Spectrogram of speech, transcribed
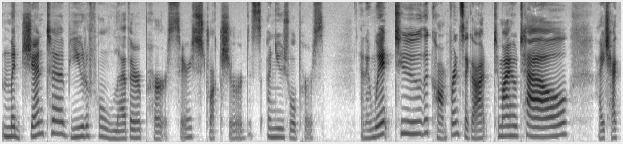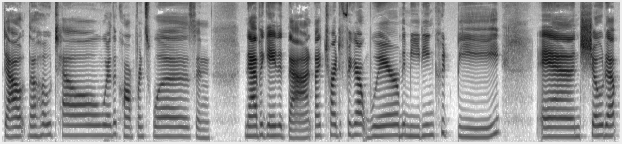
magenta, beautiful leather purse, very structured, this unusual purse. And I went to the conference. I got to my hotel. I checked out the hotel where the conference was and navigated that. I tried to figure out where the meeting could be and showed up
